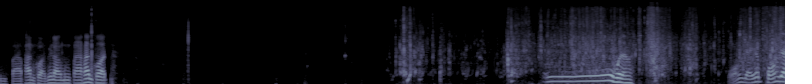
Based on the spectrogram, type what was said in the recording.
ึงปลาพันขอดพี่น้องบึงปลาพันขอดโอ้โหอะไรวะของใหญ่ครับของใหญ่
